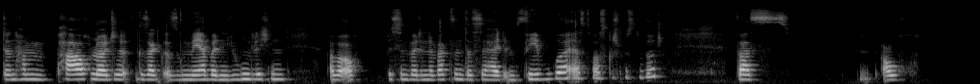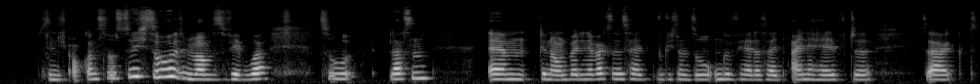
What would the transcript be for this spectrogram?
dann haben ein paar auch Leute gesagt, also mehr bei den Jugendlichen, aber auch ein bisschen bei den Erwachsenen, dass er halt im Februar erst rausgeschmissen wird. Was auch finde ich auch ganz lustig, so den Baum bis Februar zu lassen. Ähm, genau, und bei den Erwachsenen ist halt wirklich dann so ungefähr, dass halt eine Hälfte sagt,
